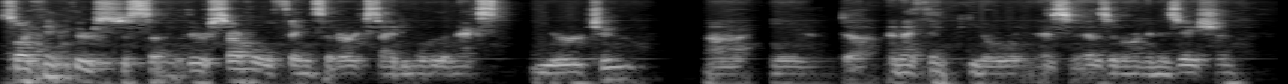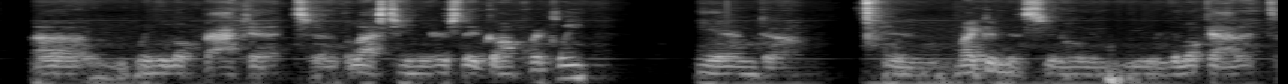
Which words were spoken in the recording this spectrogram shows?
So I think there's just there are several things that are exciting over the next year or two, uh, and uh, and I think you know as as an organization, uh, when you look back at uh, the last ten years, they've gone quickly, and um, and my goodness, you know when you look at it,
